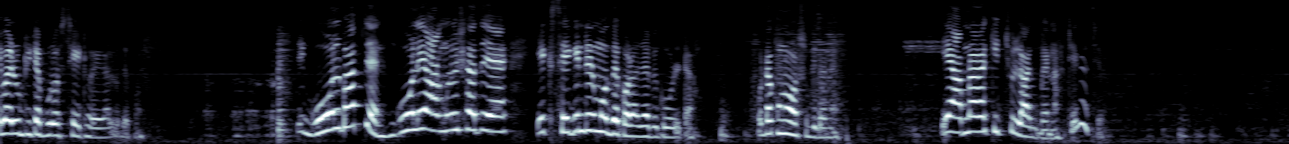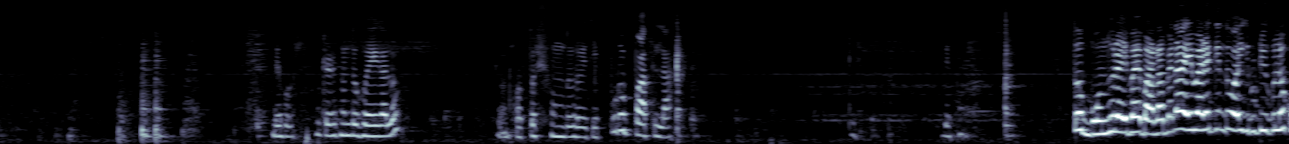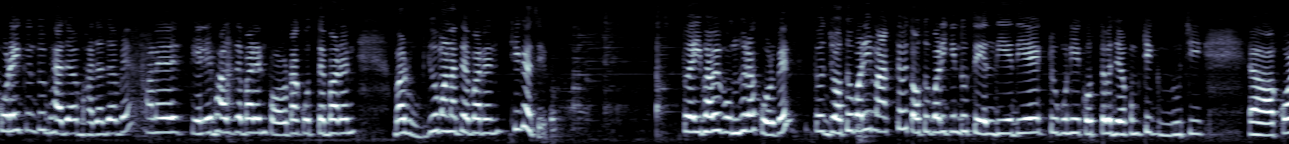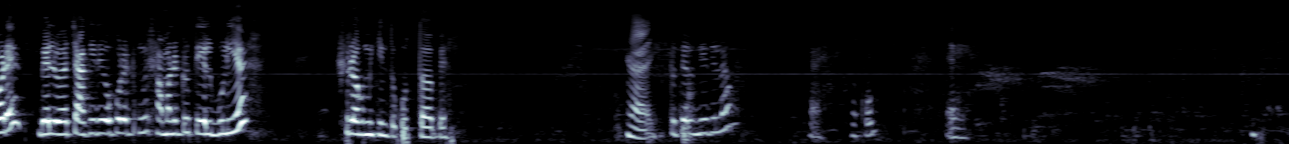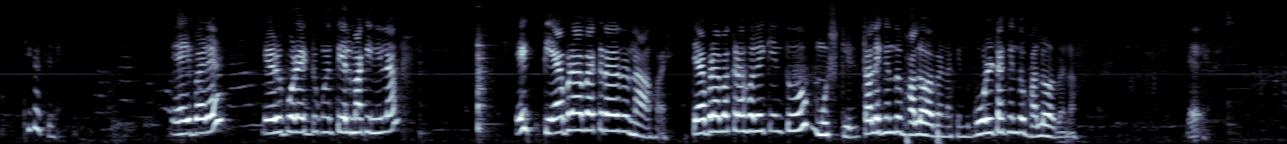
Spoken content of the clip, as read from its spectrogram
এবার রুটিটা পুরো সেট হয়ে গেল, দেখুন। এই গোল ভাবছেন? গোলে আঙুলের সাথে এক সেকেন্ডের মধ্যে করা যাবে গোলটা। ওটা কোনো অসুবিধা নেই। এ আপনারা কিচ্ছু লাগবে না, ঠিক আছে? দেখুন ওটা কিন্তু হয়ে গেল। কত সুন্দর হয়েছে, পুরো পাতলা। দেখুন তো বন্ধুরা এবার বানাবে না, এবারে কিন্তু ওই রুটিগুলো করেই কিন্তু ভাজা ভাজা যাবে। মানে তেলে ভাজতে পারেন, পরোটা করতে পারেন বা রুটিও বানাতে পারেন, ঠিক আছে? তো এইভাবে বন্ধুরা করবেন। তো যতবারই মাখতে হবে, ততবারই কিন্তু তেল দিয়ে দিয়ে একটুকুনি করতে হবে, যেরকম ঠিক লুচি করে, বেল, চাকির ওপরে একটুখানি সামান্য একটু তেল বুলিয়ে সেরকমই কিন্তু করতে হবে। হ্যাঁ একটু তেল দিয়ে দিলাম। হ্যাঁ এরকম। হ্যাঁ ঠিক আছে? এইবারে এর উপরে একটুখানি তেল মাখিয়ে নিলাম। এই তেবড়া বাঁকড়ারও না হয়। তেবড়া বাঁকড়া হলে কিন্তু মুশকিল, তাহলে কিন্তু ভালো হবে না, কিন্তু গোলটা কিন্তু ভালো হবে না। এই।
